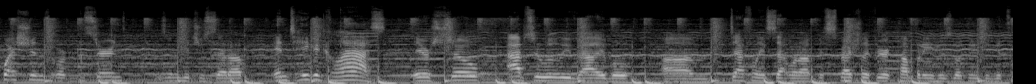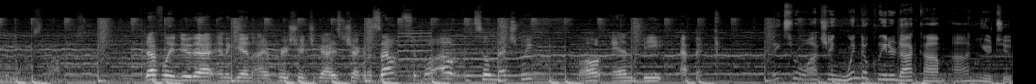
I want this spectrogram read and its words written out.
questions or concerns. He's going to get you set up and take a class. They are so absolutely valuable. Um, definitely set one up especially if you're a company who's looking to get to the next level definitely do that and again i appreciate you guys checking us out so go out until next week go out and be epic Thanks for watching windowcleaner.com on YouTube.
